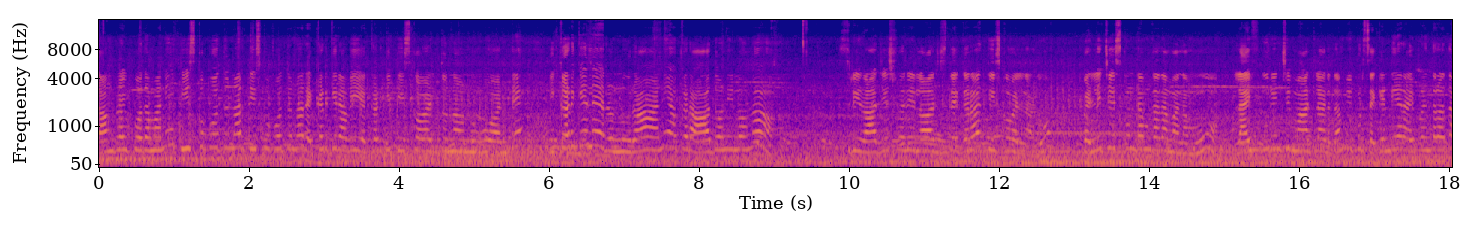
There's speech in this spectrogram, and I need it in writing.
లాంగ్ డ్రైవ్ పోదామని తీసుకుపోతున్నారు తీసుకుపోతున్నారు. ఎక్కడికి రవి ఎక్కడికి తీసుకువెళ్తున్నావు నువ్వు అంటే ఇక్కడికే లేరు. నువ్వు రా అని అక్కడ ఆదోనిలోన శ్రీ రాజేశ్వరి లాడ్జ్ దగ్గర తీసుకువెళ్ళినాడు పెళ్ళి చేసుకుంటాం కదా మనము. లైఫ్ గురించి మాట్లాడదాం. ఇప్పుడు సెకండ్ ఇయర్ అయిపోయిన తర్వాత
